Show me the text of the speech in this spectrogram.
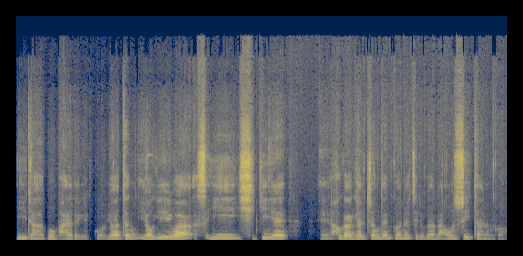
5월달이라고 봐야 되겠고. 여하튼 여기와 이 시기에 예, 허가 결정된 건의 재료가 나올 수 있다는 거.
